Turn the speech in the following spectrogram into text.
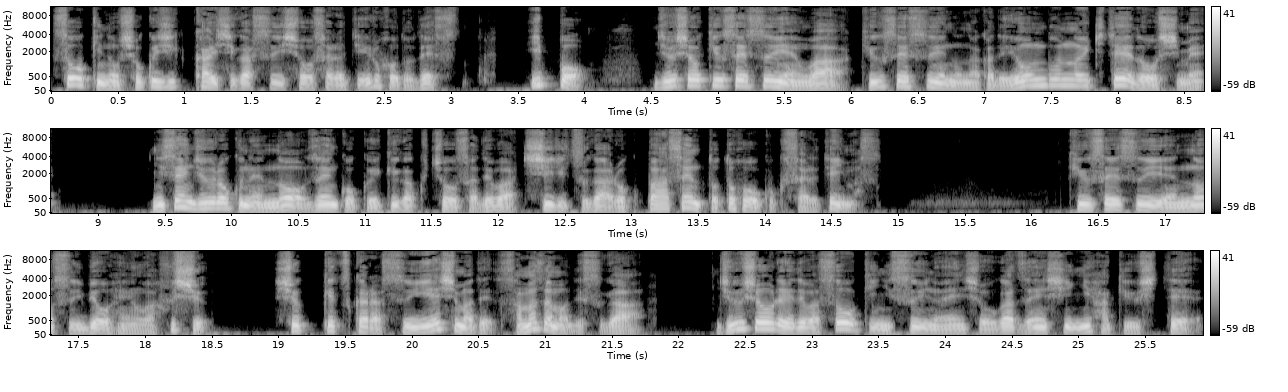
早期の食事開始が推奨されているほどです。一方、重症急性膵炎は急性膵炎の中で4分の1程度を占め、2016年の全国疫学調査では致死率が6%と報告されています。急性膵炎の水病変は浮腫、出血から水壊死まで様々ですが、重症例では早期に水の炎症が全身に波及して、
